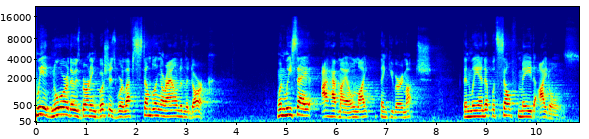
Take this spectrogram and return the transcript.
we ignore those burning bushes, we're left stumbling around in the dark. When we say, I have my own light, thank you very much, then we end up with self made idols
